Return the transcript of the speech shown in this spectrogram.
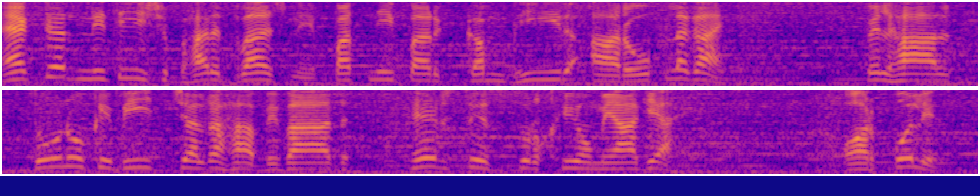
एक्टर नीतीश भारद्वाज ने पत्नी पर गंभीर आरोप लगाए। फ़िलहाल दोनों के बीच चल रहा विवाद फिर से सुर्खियों में आ गया है और पुलिस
